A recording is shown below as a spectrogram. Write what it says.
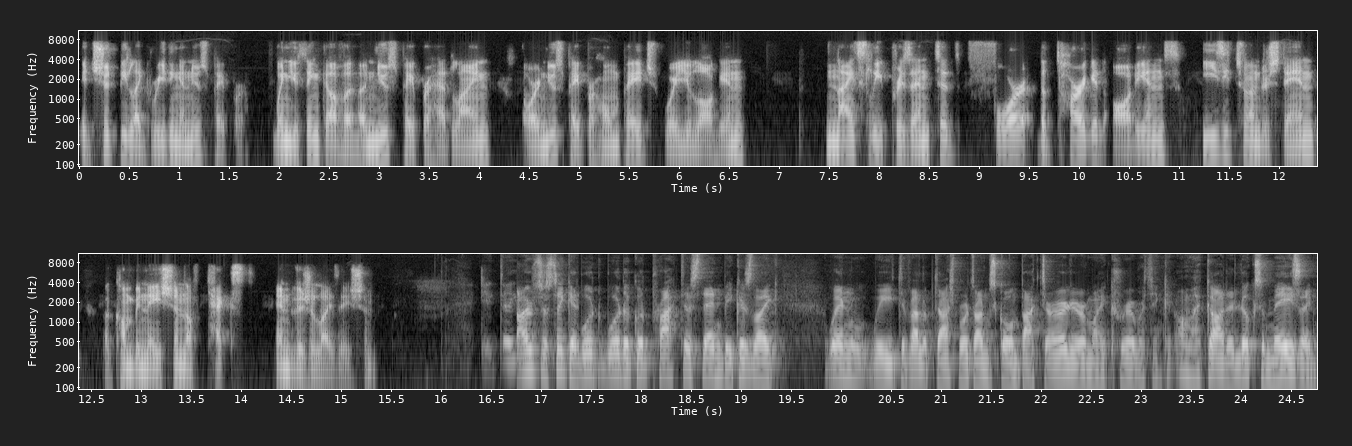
It should be like reading a newspaper. When you think of a, a hmm. newspaper headline or a newspaper homepage where you log in, nicely presented for the target audience, easy to understand, a combination of text and visualization. I was just thinking, would would a good practice then? Because like when we developed dashboards, I'm just going back to earlier in my career, we're thinking, oh my god, it looks amazing.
